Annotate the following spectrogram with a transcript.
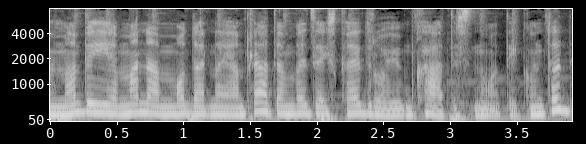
Un man bija, manam modernajām prātam vajadzēja skaidrojumu, kā tas notika. Un tad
